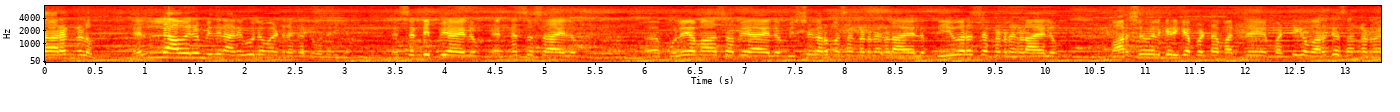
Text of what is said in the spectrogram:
താരങ്ങളും എല്ലാവരും ഇതിന് അനുകൂലമായിട്ട് രംഗത്ത് വന്നിരിക്കുകയാണ്. എസ് എൻ ഡി പി ആയാലും എൻ എസ് എസ് ആയാലും പുലയമഹാസഭയായാലും പുലയ വിശ്വകർമ്മ സംഘടനകളായാലും ധീവര സംഘടനകളായാലും പാർശ്വവൽക്കരിക്കപ്പെട്ട മറ്റ് പട്ടികവർഗ സംഘടന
